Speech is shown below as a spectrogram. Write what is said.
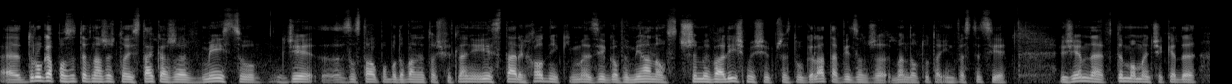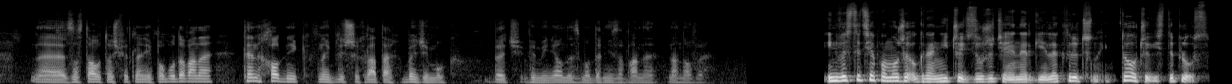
E, Druga pozytywna rzecz to jest taka, że w miejscu, gdzie zostało pobudowane to oświetlenie, jest stary chodnik i my z jego wymianą wstrzymywaliśmy się przez długie lata, wiedząc, że będą tutaj inwestycje ziemne. W tym momencie, kiedy zostało to oświetlenie pobudowane, ten chodnik w najbliższych latach będzie mógł być wymieniony, zmodernizowany na nowy. Inwestycja pomoże ograniczyć zużycie energii elektrycznej. To oczywisty plus.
